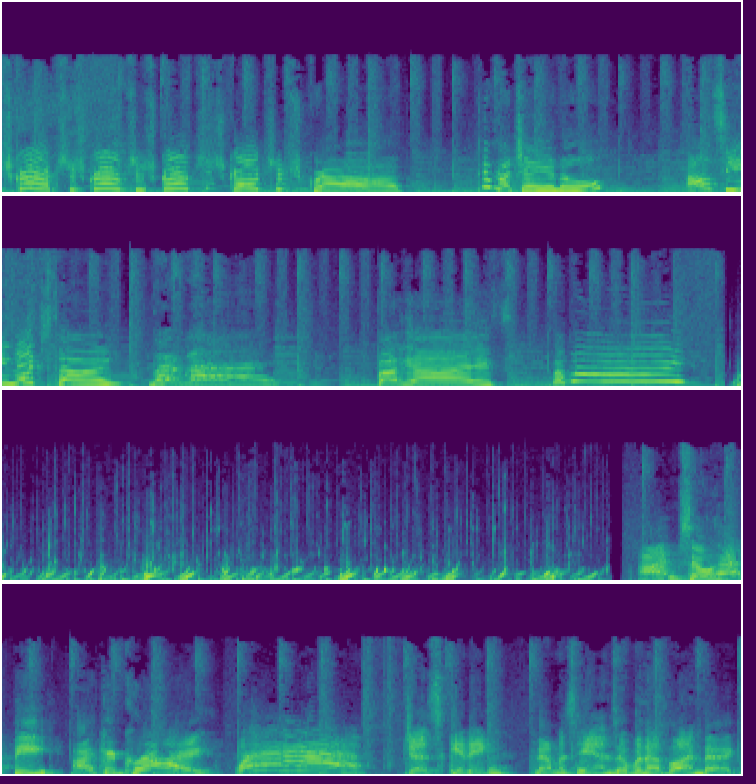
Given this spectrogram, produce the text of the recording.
subscribe, subscribe, subscribe, subscribe, subscribe to my channel. I'll see you next time. Bye-bye. Bye guys. Bye-bye. I'm so happy, I could cry. Wah! Just kidding. Now Miss Hands, open that blind bag.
